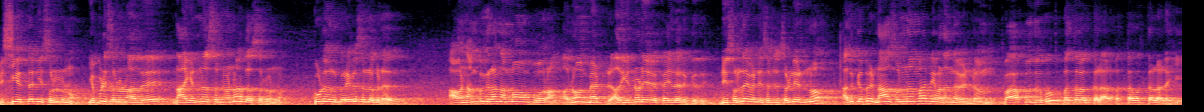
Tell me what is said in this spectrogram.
விஷயத்தை நீ சொல்லணும். எப்படி சொல்லணும் அது? நான் என்ன சொன்னோன்னோ அதை சொல்லணும். கூடுதல் குறைவு சொல்லக்கூடாது. அவன் நம்புகிறான் நம்ம போகிறான் அது நோ மேட்ரு அது என்னுடைய கையில் இருக்குது. நீ சொல்ல வேண்டிய சொல்லி சொல்லிடணும். அதுக்கப்புறம் நான் சொன்ன மாதிரி நீ வணங்க வேண்டும். பாபுதுகு பத்தவக்கல் பத்தவக்கல் அழகி.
